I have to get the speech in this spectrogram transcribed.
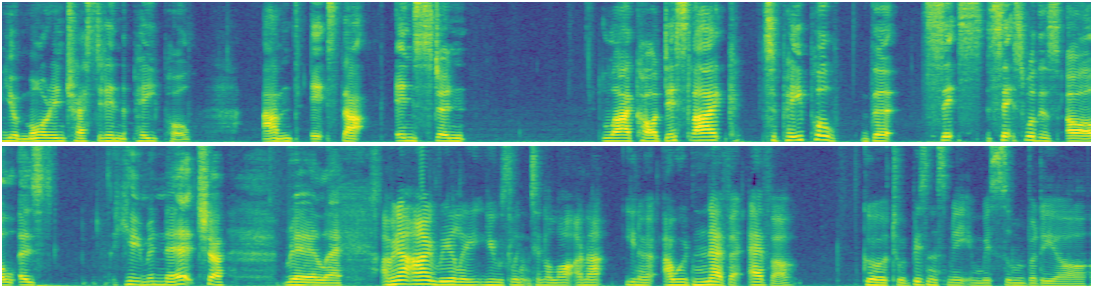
you're more interested in the people, and it's that instant like or dislike to people that sits sits with us all as human nature, really. I mean, I, I really use LinkedIn a lot, and I, you know, I would never ever go to a business meeting with somebody or,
